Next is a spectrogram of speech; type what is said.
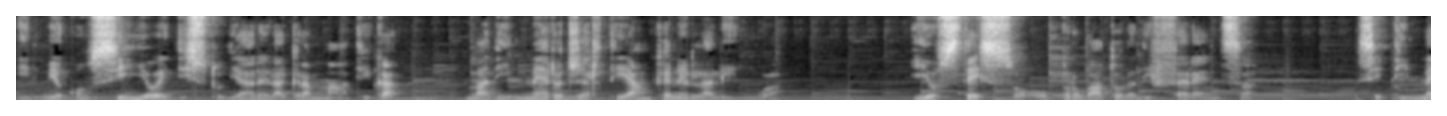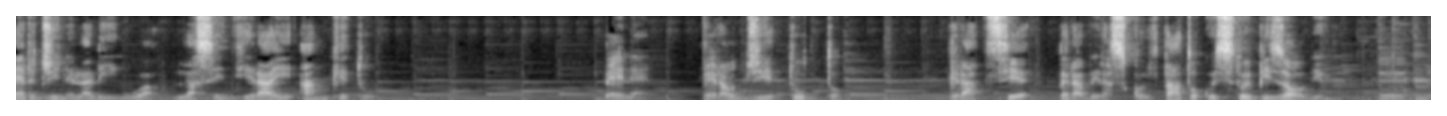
il mio consiglio è di studiare la grammatica ma di immergerti anche nella lingua. Io stesso ho provato la differenza. Se ti immergi nella lingua, la sentirai anche tu. Bene, per oggi è tutto. Grazie per aver ascoltato questo episodio.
